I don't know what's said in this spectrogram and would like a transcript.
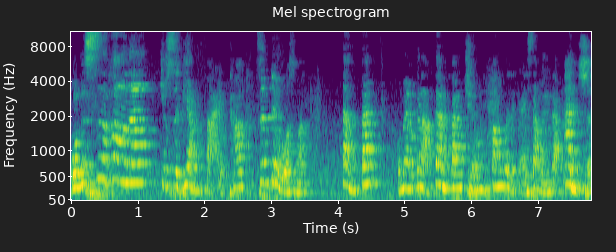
我们四号呢，就是亮白，它针对我什么？淡斑。我们有看到淡斑全方位的改善我们的暗沉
